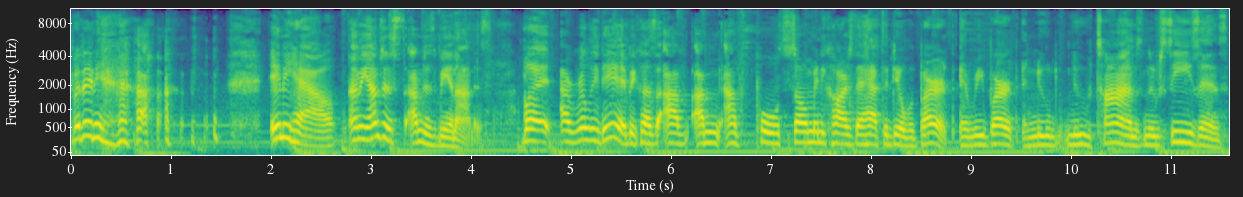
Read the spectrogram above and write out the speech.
But anyhow. anyhow, I mean, I'm just I'm just being honest. But I really did because I've i have pulled so many cards that have to deal with birth and rebirth and new new times, new seasons.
